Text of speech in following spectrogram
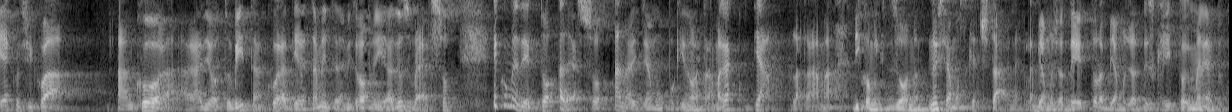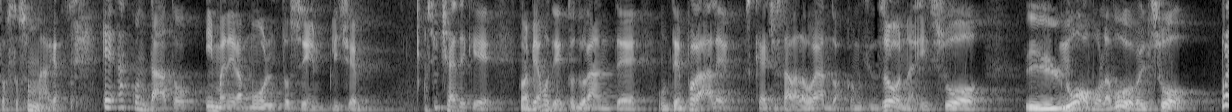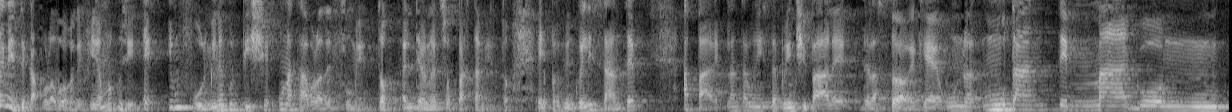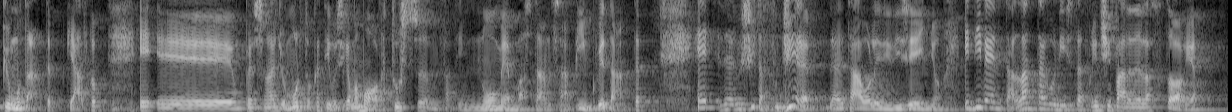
Eccoci qua ancora a Radio 8 Bit, ancora direttamente dai microfoni di Radio Sverso e come detto adesso analizziamo un pochino la trama, raccontiamo la trama di Comic Zone. Noi siamo Sketch Turner, l'abbiamo già detto, l'abbiamo già descritto in maniera piuttosto sommaria e raccontato in maniera molto semplice. Succede che, come abbiamo detto, durante un temporale Sketch stava lavorando a Comic Zone, il suo il nuovo lavoro, il suo probabilmente capolavoro, definiamolo così, e un fulmine colpisce una tavola del fumetto all'interno del suo appartamento. E proprio in quell'istante appare l'antagonista principale della storia, che è un mutante mago, mm, più mutante che altro, e, e un personaggio molto cattivo, si chiama Mortus, infatti il nome è abbastanza inquietante, ed è riuscito a fuggire dalle tavole di disegno e diventa l'antagonista principale della storia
